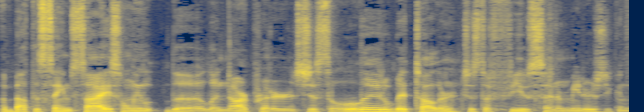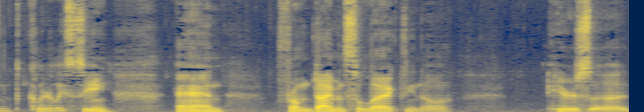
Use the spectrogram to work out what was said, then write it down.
about the same size, only the Lanard Predator is just a little bit taller, just a few centimeters, you can clearly see. And from Diamond Select, you know, here's a,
